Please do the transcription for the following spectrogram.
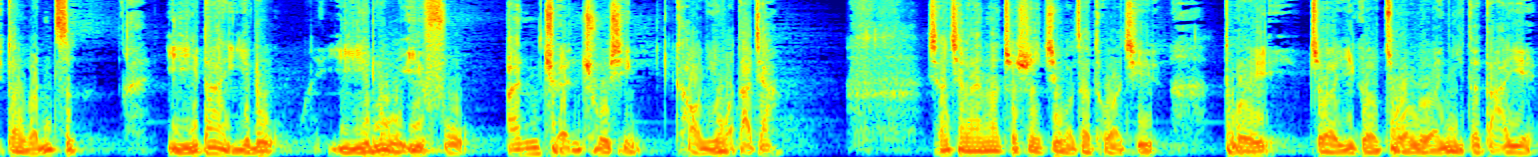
一段文字：“一带一路，一路一扶，安全出行，靠你我大家。”想起来呢，这是继我在土耳其推着一个坐轮椅的大爷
